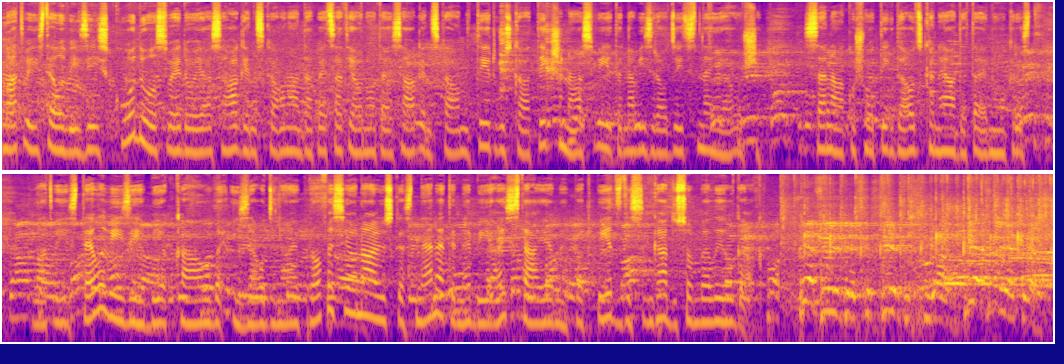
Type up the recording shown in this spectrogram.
Latvijas televīzijas kodols veidojās Āgenskalnā, tāpēc atjaunotais Āgenskalna tirgus kā tikšanās vieta nav izraudzīts nejauši. Sanākušo tik daudz, ka neadatai nokrist. Latvijas televīzija bija kalve, izaudzināja profesionāļus, kas nereti nebija aizstājami pat 50 gadus un vēl ilgāk. Piedalieties, ka 50 gadi! Piedalieties!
